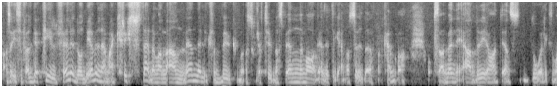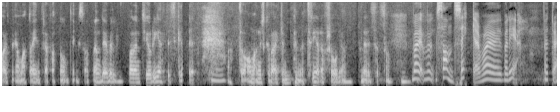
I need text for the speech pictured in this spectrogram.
alltså i så fall det tillfälle då, det är väl när man krystar, när man använder liksom bukmuskulaturen, spänner magen lite grann och så vidare, att man kan vara observant. Men aldrig, jag har inte ens då liksom varit med om att det har inträffat någonting. Så att, men det är väl bara en teoretisk grej, mm. att om man nu ska verkligen penetrera frågan på det viset. Så. Mm. Sandsäckar, vad är, vad är det? Vet du?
